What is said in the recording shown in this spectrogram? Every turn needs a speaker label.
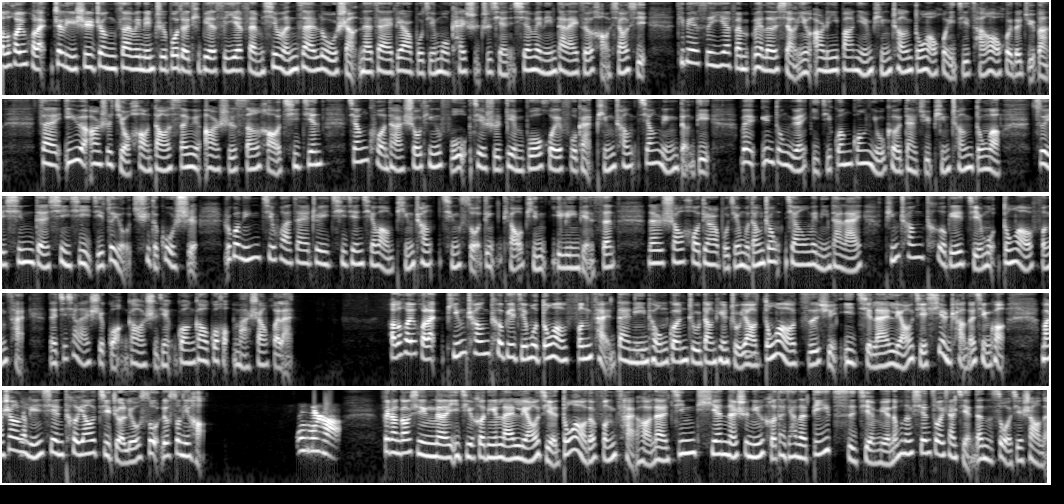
Speaker 1: 好的，欢迎回来，这里是正在为您直播的 TBS EFM 新闻在路上。那在第二部节目开始之前，先为您带来一则好消息。TBS EFM 为了响应2018年平昌冬奥会以及残奥会的举办。在一月二十九号到三月二十三号期间，将扩大收听服务，届时电波会覆盖平昌、江陵等地，为运动员以及观光游客带去平昌冬奥最新的信息以及最有趣的故事。如果您计划在这一期间前往平昌，请锁定调频一零点三。那稍后第二部节目当中将为您带来平昌特别节目《冬奥风采》。那接下来是广告时间，广告过后马上回来。好的，欢迎回来！平昌特别节目《冬奥风采》带您一同关注当天主要冬奥资讯，一起来了解现场的情况。马上连线特邀记者刘苏，刘苏你好。
Speaker 2: 喂，你好，
Speaker 1: 非常高兴呢，一起和您来了解冬奥的风采哈。那今天呢，是您和大家的第一次见面，能不能先做一下简单的自我介绍呢？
